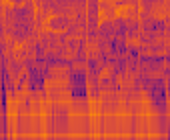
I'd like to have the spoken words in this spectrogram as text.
France Bleu Berry.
